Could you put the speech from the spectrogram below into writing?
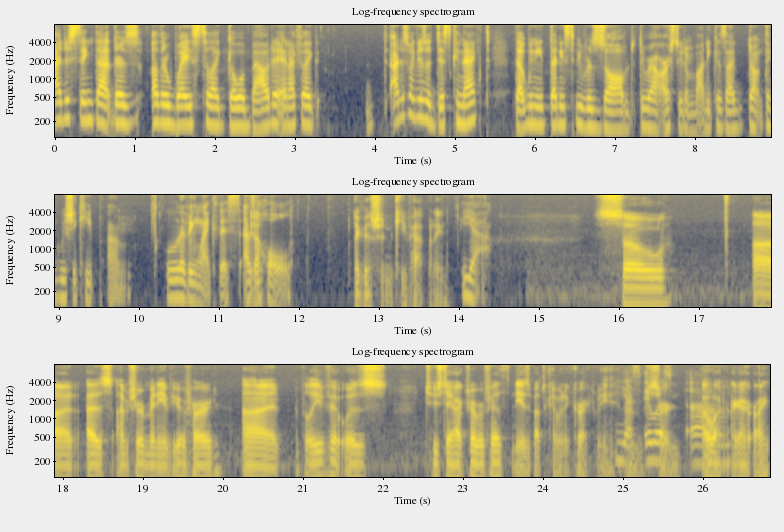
I just think that there's other ways to like go about it and I feel like I just feel like there's a disconnect that we need that needs to be resolved throughout our student body because I don't think we should keep um living like this as Yeah. a whole. Like this shouldn't keep happening. Yeah. So, uh, as I'm sure many of you have heard, uh, I believe it was Tuesday, October 5th. Nia's about to come in and correct me. Yes, I'm it was, certain. oh, um, I got it right?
